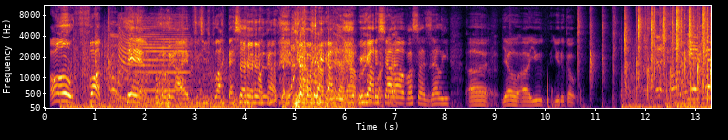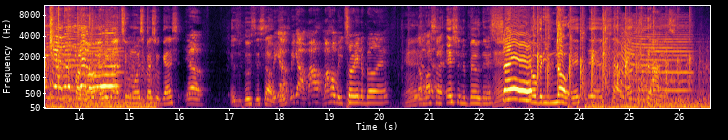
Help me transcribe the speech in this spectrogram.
Oh fuck! Oh damn, bro! I you blocked that shit the fuck out. Yo, we gotta, out, we You gotta shout up. out my son Zelly. Uh, yo, uh, you you the goat. Oh yeah, yeah, yeah. And we got two more special guests. Yo, Introduce yourself. we got we got my my homie Tori in the building. We got my son Ish in the building. You Sir. already know Ish. Yeah, shout out.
